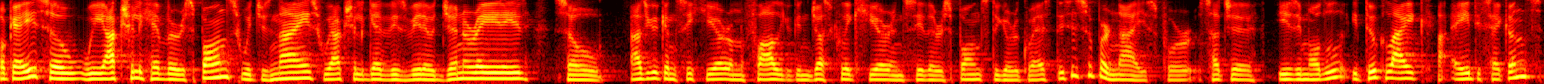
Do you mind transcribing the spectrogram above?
Okay, so we actually have a response, which is nice. We actually get this video generated. So as you can see here on Fal, you can just click here and see the response to your request. This is super nice for such a easy model. It took like 80 seconds,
